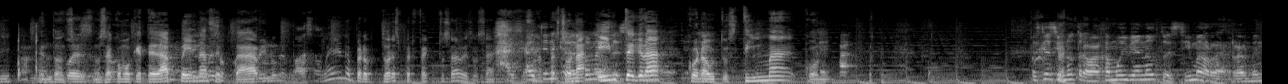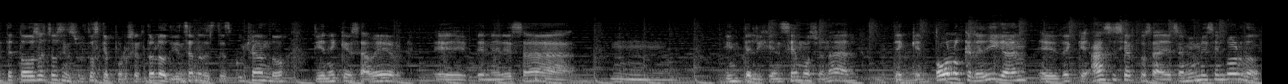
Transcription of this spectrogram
¿Sí? Entonces, pues, o sea, no. como que te da pena no me tocó, a mí acertarlo. no me pasa. Bueno, pero tú eres perfecto, ¿sabes? O sea, Ay, una persona con íntegra, autoestima. con Eh, autoestima, con... Ah. Es que si uno trabaja muy bien la autoestima, realmente todos estos insultos que por cierto la audiencia nos está escuchando, tiene que saber eh, tener esa mm, inteligencia emocional de que todo lo que le digan es de que, ah, sí es cierto, o sea, si a mí me dicen gordo,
